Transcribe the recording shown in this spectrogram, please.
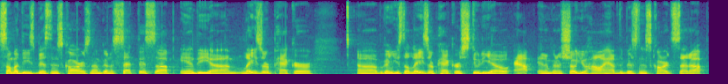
some of these business cards, and I'm going to set this up in the um, LaserPecker. Uh, we're going to use the LaserPecker Studio app, and I'm going to show you how I have the business card set up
